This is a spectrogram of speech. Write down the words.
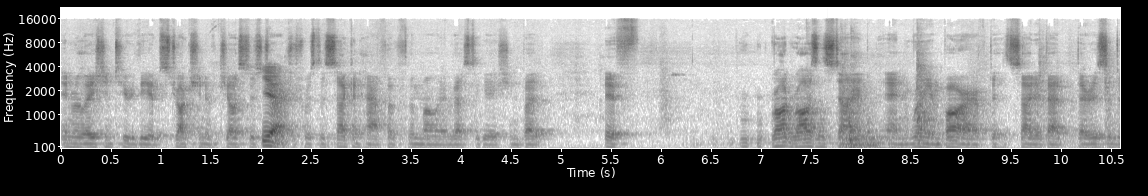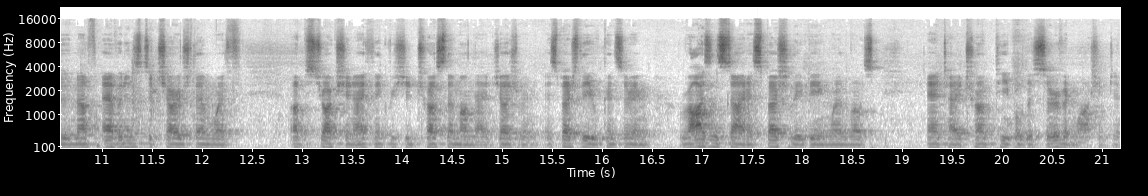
in relation to the obstruction of justice charge, yeah. which was the second half of the Mueller investigation. But if Rod Rosenstein and William Barr have decided that there isn't enough evidence to charge them with obstruction. I think we should trust them on that judgment, especially considering Rosenstein, especially being one of the most anti-Trump people to serve in Washington.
